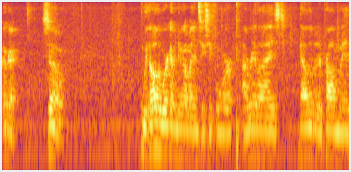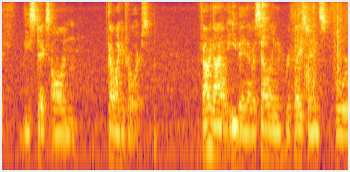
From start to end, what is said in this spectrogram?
Okay, so with all the work I've been doing on my N64, I realized got a little bit of a problem with these sticks on couple of my controllers. Found a guy on eBay that was selling replacements for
